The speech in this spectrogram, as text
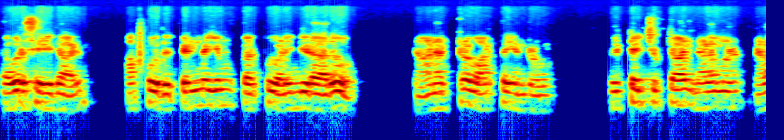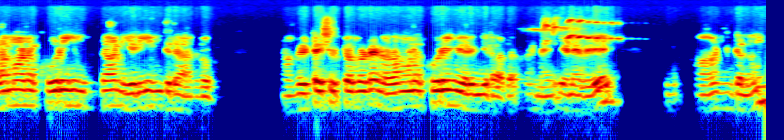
தவறு செய்தால் அப்போது பெண்மையும் கற்பு அழிந்திடாதோ? நானற்ற வார்த்தை என்றோ வீட்டை சுட்டால் நலமான நலமான கூரையும் தான் எரியுந்திராதோ நாம் வீட்டை சுட்டோட நலமான கூரையும் எரிஞ்சிடாதோ எனவே ஆண்களும்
